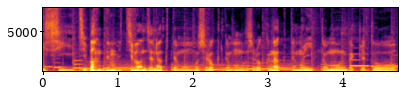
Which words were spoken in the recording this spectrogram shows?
いし一番でも一番じゃなくても面白くても面白くなくてもいいと思うんだけど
